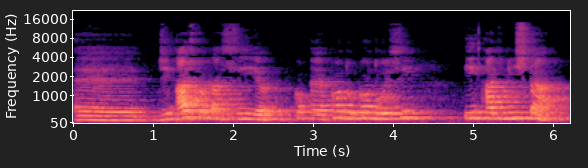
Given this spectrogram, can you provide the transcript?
é, de aristocracia, é, conduz-se e administrar.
